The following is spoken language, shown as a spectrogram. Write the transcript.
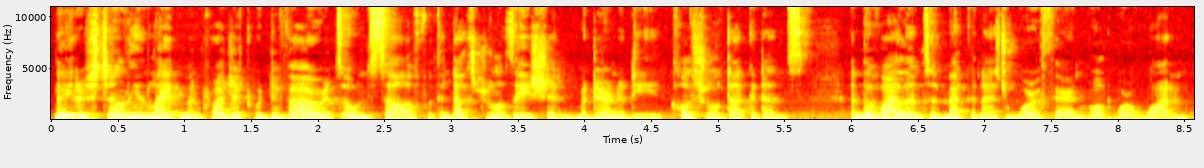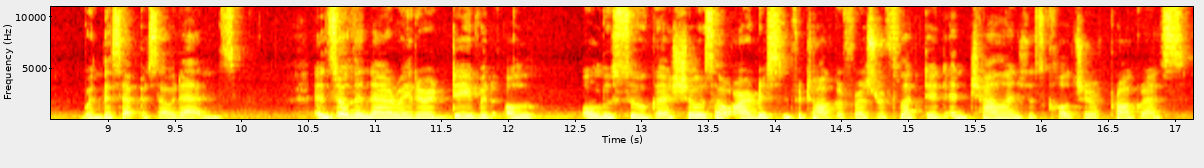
Later still, the Enlightenment project would devour its own self with industrialization, modernity, cultural decadence, and the violence of mechanized warfare in World War I, when this episode ends. And so the narrator, David Ol- Olusoga, shows how artists and photographers reflected and challenged this culture of progress.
